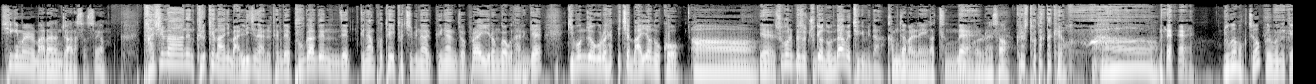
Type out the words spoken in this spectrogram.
튀김을 말하는 줄 알았었어요. 다시마는 그렇게 많이 말리진 않을 텐데 부각은 이제 그냥 포테이토 칩이나 그냥 저 프라이 이런 거하고 다른 게 기본적으로 햇빛에 말려 놓고 아 예, 수분을 빼서 죽여 놓은 다음에 튀깁니다. 감자 말랭이 같은 네. 걸로 해서 그래서 더 딱딱해요. 아 네. 누가 먹죠? 그러면 이렇게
